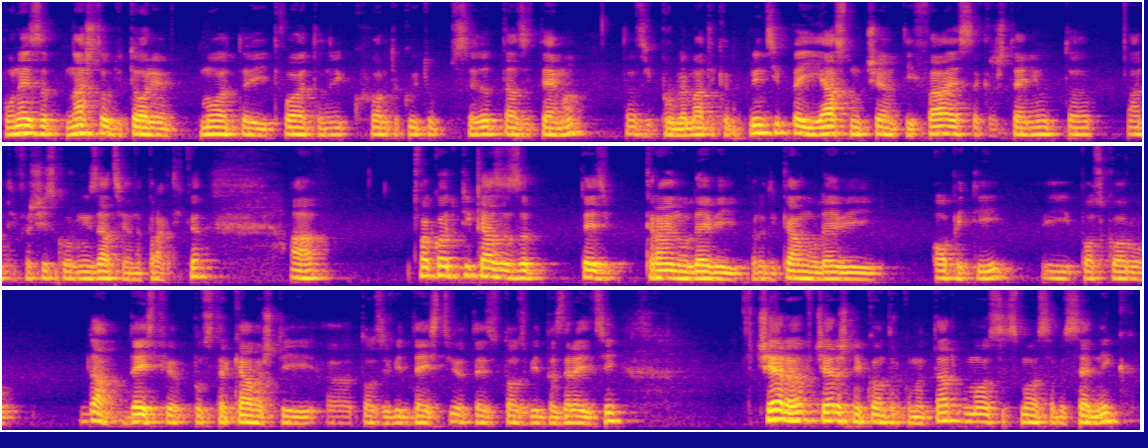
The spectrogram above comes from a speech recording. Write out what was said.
поне за нашата аудитория, моята и твоята, нали, хората, които следят тази тема, тази проблематика по принцип, е ясно, че антифа е съкръщение от антифашистска организация на практика. А, това, което ти каза за тези крайно леви, радикално леви опити и по-скоро да, действия, подстрекаващи а, този вид действия, тези, този вид безредици, Вчера, вчерашния контракоментар, с моя събеседник,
